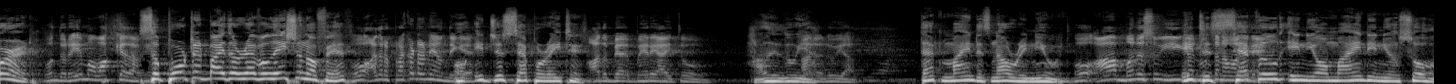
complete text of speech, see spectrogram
word, ಒಂದು ರೇಮ ವಾಕ್ಯದ supported by the revelation of it, ಓ ಅದರ oh, ಪ್ರಕಟಣೆಯೊಂದಿಗೆ it just separated. ಅದು ಬೇ- ಬೇರೆ ಆಯ್ತು Hallelujah. Hallelujah. That mind is now renewed. ಓ ಆ ಮನಸ್ಸು ಈಗ It is ನೂತನವಾಗಿದೆ. settled in your mind, in your soul.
